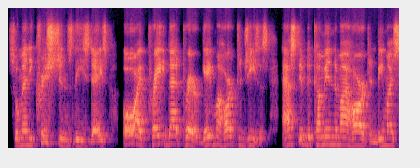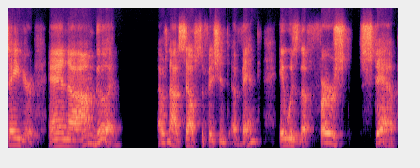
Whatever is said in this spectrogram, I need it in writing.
so many Christians these days, oh, I prayed that prayer, gave my heart to Jesus, asked him to come into my heart and be my Savior, and uh, I'm good. That was not a self sufficient event. It was the first step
